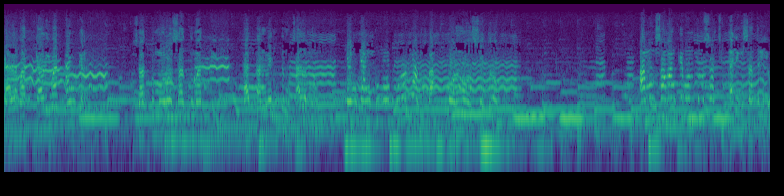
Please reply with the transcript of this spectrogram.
galawat kaliwat angker. Satu moro satu mati. Datan wenten jalma ingkang kumapura ngambah wana sutra. Amung samangke wonten sajuganing satriya.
